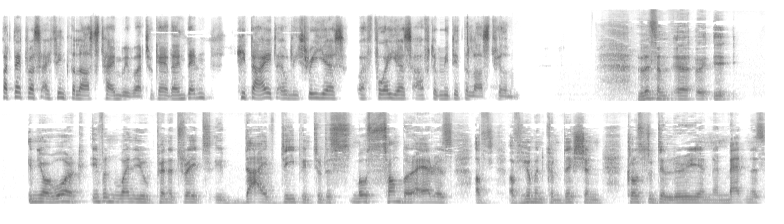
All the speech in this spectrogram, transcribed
but that was i think the last time we were together and then he died only three years or four years after we did the last film Listen, uh, in your work, even when you penetrate, you dive deep into the most somber areas of, of human condition, close to delirium and madness,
